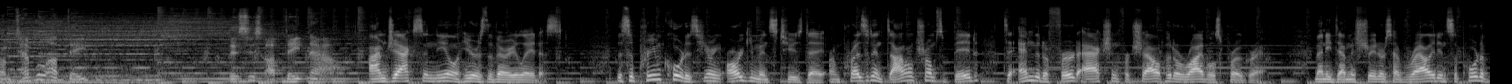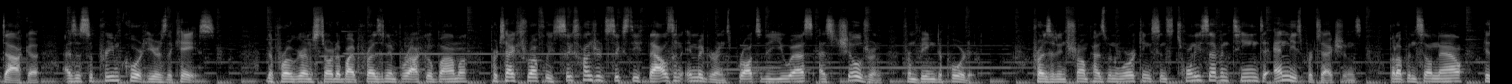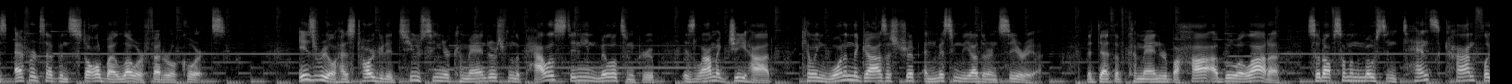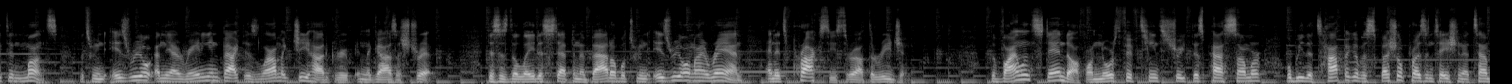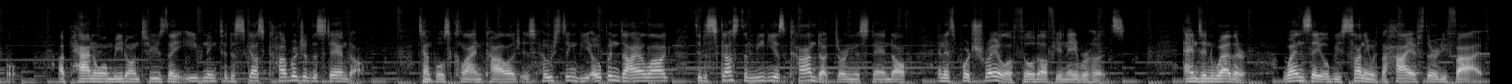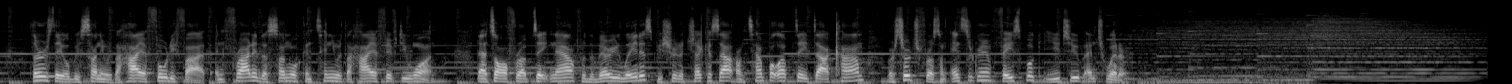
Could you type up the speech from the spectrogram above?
From Temple Update, this is Update Now. I'm Jackson Neal, and here is the very latest. The Supreme Court is hearing arguments Tuesday on President Donald Trump's bid to end the Deferred Action for Childhood Arrivals program. Many demonstrators have rallied in support of DACA as the Supreme Court hears the case. The program started by President Barack Obama protects roughly 660,000 immigrants brought to the U.S. as children from being deported. President Trump has been working since 2017 to end these protections, but up until now, his efforts have been stalled by lower federal courts. Israel has targeted two senior commanders from the Palestinian militant group Islamic Jihad, killing one in the Gaza Strip and missing the other in Syria. The death of Commander Baha Abu al-Ata set off some of the most intense conflict in months between Israel and the Iranian-backed Islamic Jihad group in the Gaza Strip. This is the latest step in a battle between Israel and Iran and its proxies throughout the region. The violent standoff on North 15th Street this past summer will be the topic of a special presentation at Temple. A panel will meet on Tuesday evening to discuss coverage of the standoff. Temple's Klein College is hosting the open dialogue to discuss the media's conduct during the standoff and its portrayal of Philadelphia neighborhoods. And in weather, Wednesday will be sunny with a high of 35, Thursday will be sunny with a high of 45, and Friday the sun will continue with a high of 51. That's all for Update Now. For the very latest, be sure to check us out on TempleUpdate.com or search for us on Instagram, Facebook, YouTube, and Twitter.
